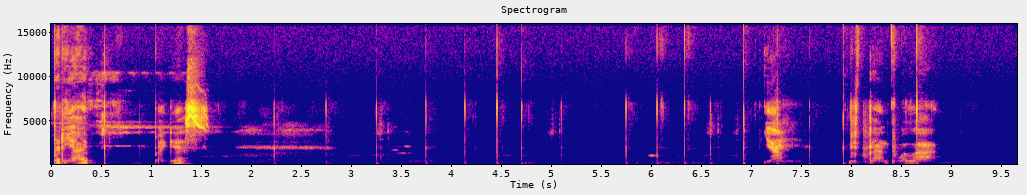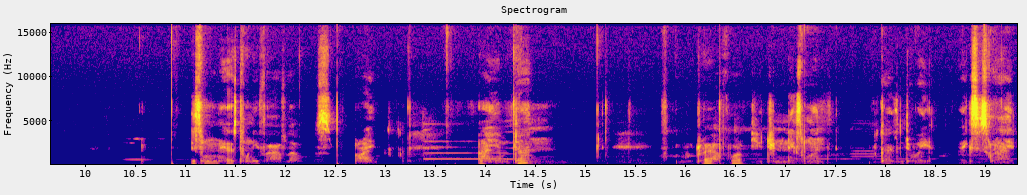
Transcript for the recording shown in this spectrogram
pretty hype, I guess. Yeah, we've gone a lot. This one has 25 levels. Alright, I am done try out Far Future next one. If you guys enjoy, like, subscribe,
